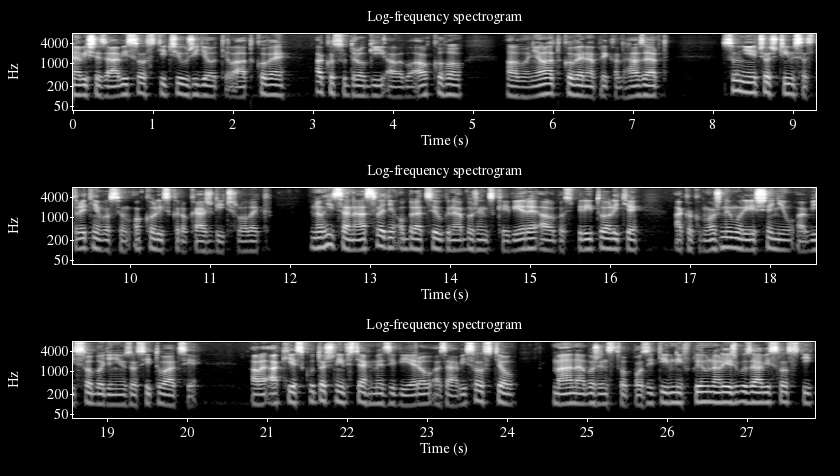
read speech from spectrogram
Navyše závislosti, či už ide o tie látkové, ako sú drogy alebo alkohol, alebo nelátkové, napríklad hazard, sú niečo, s čím sa stretne vo svojom okolí skoro každý človek. Mnohí sa následne obracujú k náboženskej viere alebo spiritualite ako k možnému riešeniu a vyslobodeniu zo situácie. Ale aký je skutočný vzťah medzi vierou a závislosťou? Má náboženstvo pozitívny vplyv na liečbu závislosti?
